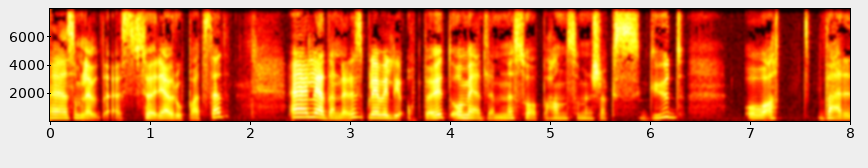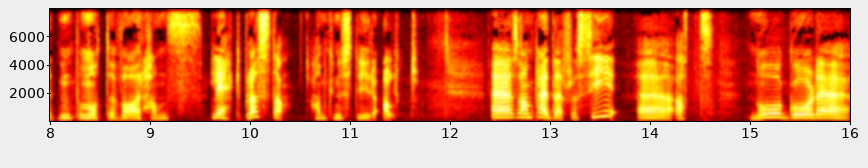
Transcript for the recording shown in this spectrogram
eh, som levde sør i Europa et sted. Eh, lederen deres ble veldig opphøyd, og medlemmene så på han som en slags gud. Og at verden på en måte var hans lekeplass. da. Han kunne styre alt. Eh, så han pleide derfor å si eh, at 'nå går det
